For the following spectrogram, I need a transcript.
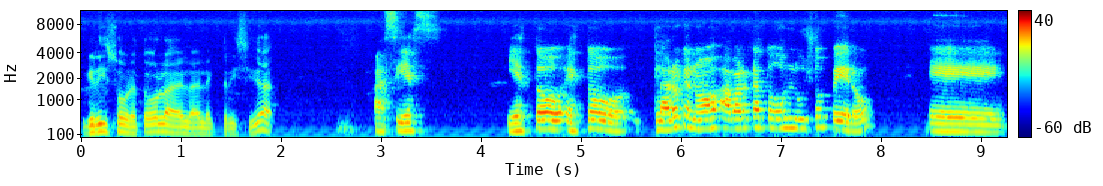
Gris, sobre todo la de la electricidad. Así es. Y esto, esto, claro que no abarca a todos Lucho, pero eh,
